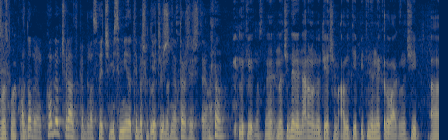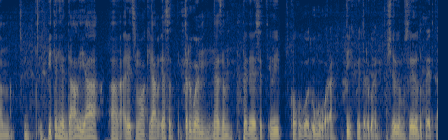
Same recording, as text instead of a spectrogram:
onda smo na Ali dobro, ko bi uopće razlika bila s većim? Mislim, nije da ti baš utječeš na tržište. Ono. Likvidnost, ne? Znači, ne, ne, naravno ne utječem, ali ti je pitanje nekad ovak, znači, um, pitanje je da li ja a, recimo ovako, ja, ja sad trgujem, ne znam, 50 ili koliko god ugovora tih koji trgujem. Znači trgujem u sredu do petka.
